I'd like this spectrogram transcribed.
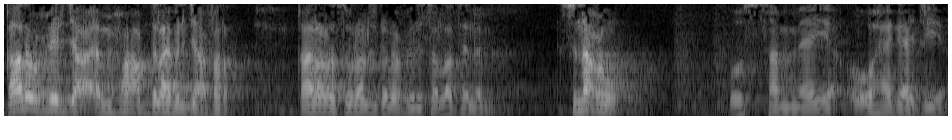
qaala wuxuu yidhi mxuu cabdullahi bn jacfar qaala rasul wuxu yih sal slm isnacuu u u hagaajiya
